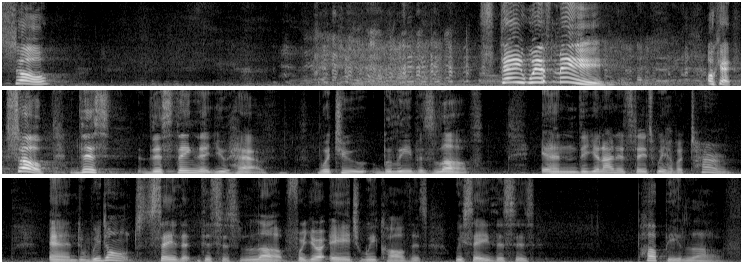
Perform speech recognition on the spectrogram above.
So, stay with me. Okay, so this this thing that you have, what you believe is love, in the United States we have a term, and we don't say that this is love. For your age, we call this. We say this is puppy love.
